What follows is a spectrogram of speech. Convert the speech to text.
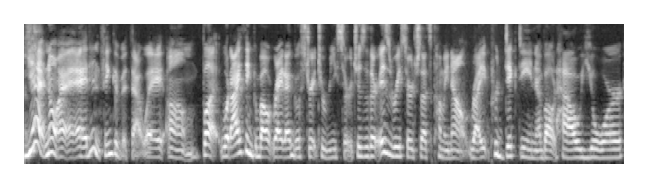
is? Yeah, no, I, I didn't think of it that way. Um, but what I think about, right, I go straight to research, is that there is research that's coming out, right, predicting about how your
